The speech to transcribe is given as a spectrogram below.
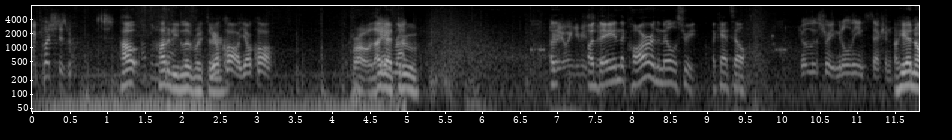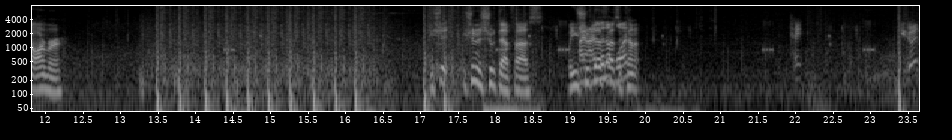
We pushed his. How how did he live right there? Your call, your call. Bro, that Yeah, guy threw. Okay, you wanna give me a Are they in the car or in the middle of the street? I can't tell. Middle of the street, middle of the intersection. Oh, he had no armor. You should you shouldn't shoot that fast. When you shoot I that lit up fast, it one. kind of. Hey. You good?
